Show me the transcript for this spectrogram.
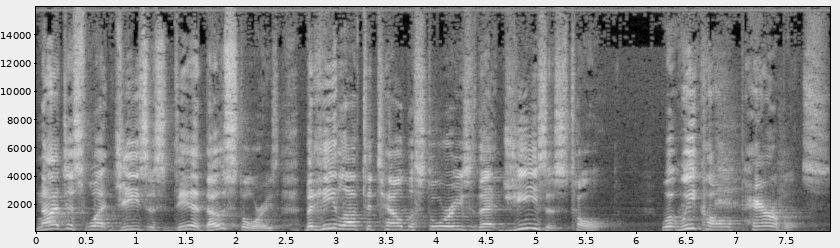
not just what Jesus did, those stories, but he loved to tell the stories that Jesus told, what we call parables.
